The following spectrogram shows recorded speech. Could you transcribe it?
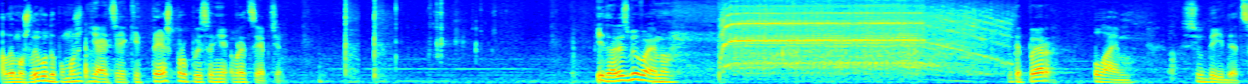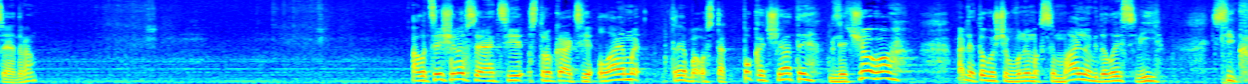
але можливо допоможуть яйця, які теж прописані в рецепті. І далі збиваємо. Тепер лайм. Сюди йде цедра. Але це ще не все. Ці строкаті лайми треба ось так покачати. Для чого? А для того, щоб вони максимально віддали свій сік.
